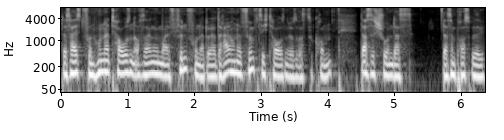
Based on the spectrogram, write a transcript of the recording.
Das heißt, von 100.000 auf, sagen wir mal, 500 oder 350.000 oder sowas zu kommen, das ist schon das, das Impossible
